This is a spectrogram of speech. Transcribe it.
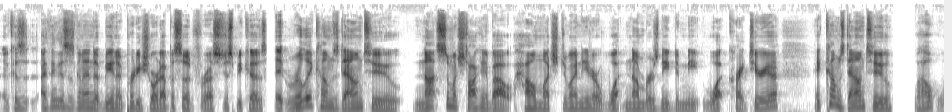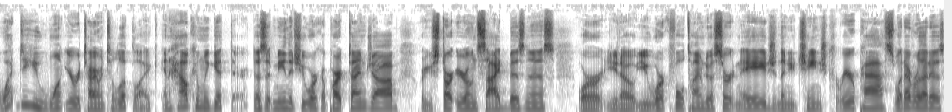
because I think this is going to end up being a pretty short episode for us, just because it really comes down to not so much talking about how much do I need or what numbers need to meet what criteria. It comes down to well, what do you want your retirement to look like and how can we get there? Does it mean that you work a part-time job or you start your own side business or you know, you work full-time to a certain age and then you change career paths, whatever that is?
